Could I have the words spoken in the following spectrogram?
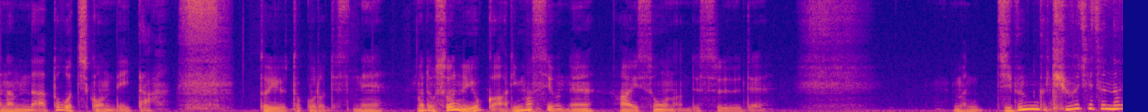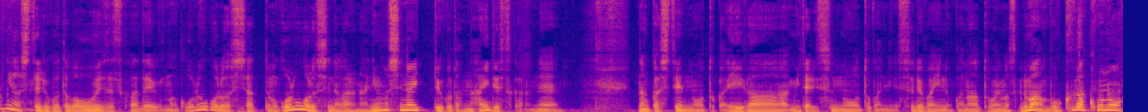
手なんだと落ち込んでいたというところですね。まあでもそういうのよくありますよね。はい、そうなんです。で。ま、自分が休日何をしてることが多いですか？で、まあ、ゴロゴロしちゃってもゴロゴロしながら何もしないっていうことはないですからね。なんかしてんのとか映画見たりすんのとかにすればいいのかなと思いますけど、まあ僕がこの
